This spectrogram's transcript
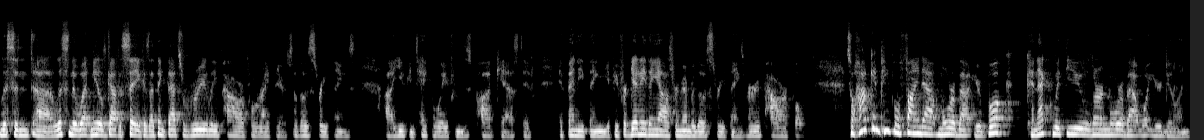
listen uh, listen to what Neal's got to say because I think that's really powerful right there. So those three things uh, you can take away from this podcast. If if anything, if you forget anything else, remember those three things. Very powerful. So how can people find out more about your book, connect with you, learn more about what you're doing?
